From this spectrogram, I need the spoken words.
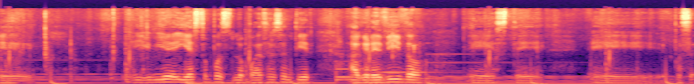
Eh, y, esto pues lo puede hacer sentir agredido este, eh, pues,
